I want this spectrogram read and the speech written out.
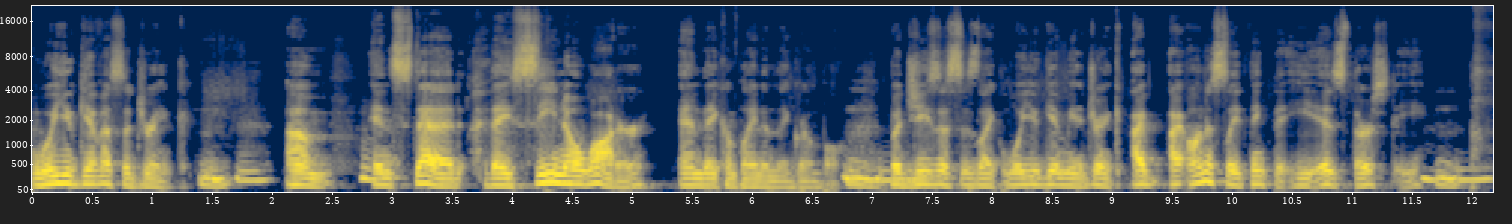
Will you give us a drink? Mm-hmm. Um, instead, they see no water and they complain and they grumble. Mm. But Jesus is like, Will you give me a drink? I, I honestly think that he is thirsty Mm.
